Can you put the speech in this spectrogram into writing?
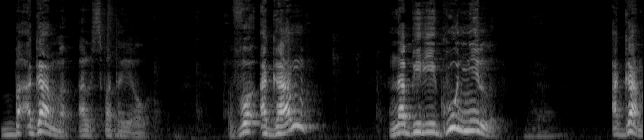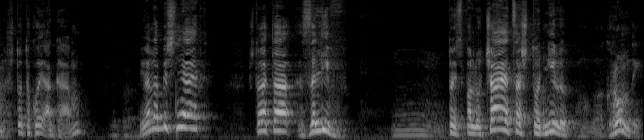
баагам аль сватаеу. В Агам на берегу Нил. Агам. Что такое Агам? И он объясняет, что это залив. То есть получается, что Нил огромный,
